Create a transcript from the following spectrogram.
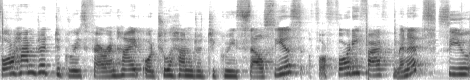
400 degrees Fahrenheit or 200 degrees Celsius for 45 minutes. See you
